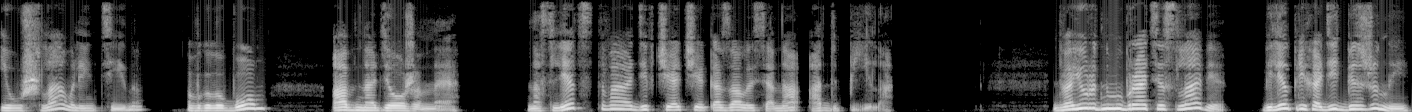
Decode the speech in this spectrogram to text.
И ушла Валентина в голубом, обнадеженная. Наследство девчачье, казалось, она отбила. Двоюродному братья Славе велел приходить без жены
